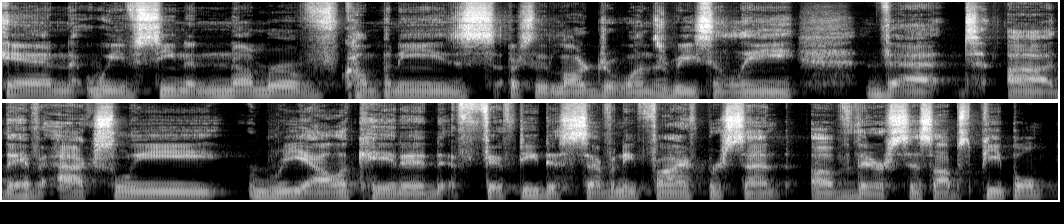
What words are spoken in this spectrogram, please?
And we've seen a number of companies, especially larger ones recently, that uh, they have actually reallocated 50 to 75% of their sysops people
